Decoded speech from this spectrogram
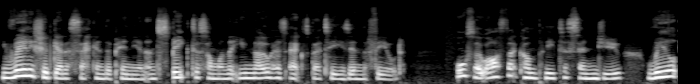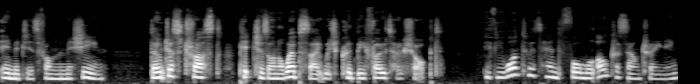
you really should get a second opinion and speak to someone that you know has expertise in the field. Also, ask that company to send you real images from the machine. Don't just trust pictures on a website which could be photoshopped. If you want to attend formal ultrasound training,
